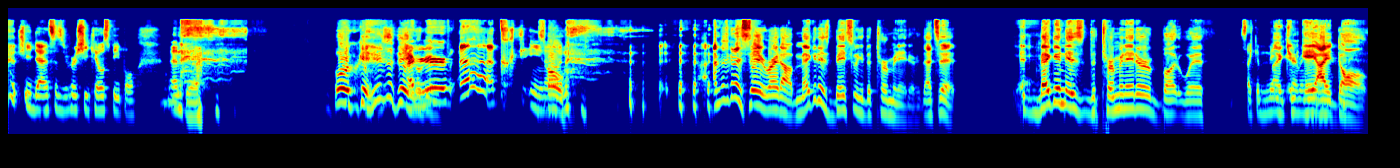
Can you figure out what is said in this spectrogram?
and she dances where she kills people. And Yeah. Well, okay. Here's the thing. I okay. love, ah, you know. I- I'm just gonna say it right out. Megan is basically the Terminator. That's it. Yeah, It- Megan is the Terminator, but with it's like a mini like an AI doll.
